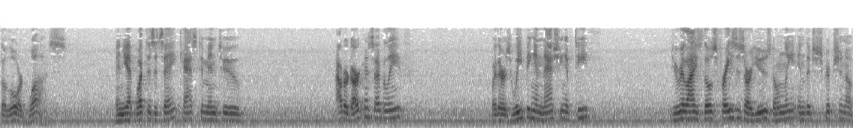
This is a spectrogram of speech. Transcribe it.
the Lord was. And yet, what does it say? Cast him into outer darkness, I believe, where there's weeping and gnashing of teeth. Do you realize those phrases are used only in the description of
